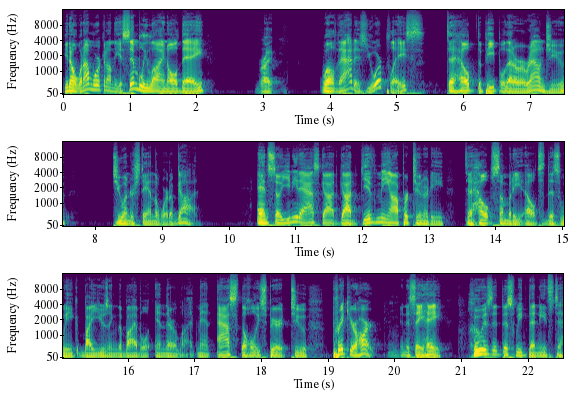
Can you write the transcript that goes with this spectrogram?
you know, when I'm working on the assembly line all day, Right. well, that is your place to help the people that are around you to understand the Word of God. And so you need to ask God, God, give me opportunity to help somebody else this week by using the Bible in their life. Man, ask the Holy Spirit to prick your heart and to say, hey, who is it this week that needs to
